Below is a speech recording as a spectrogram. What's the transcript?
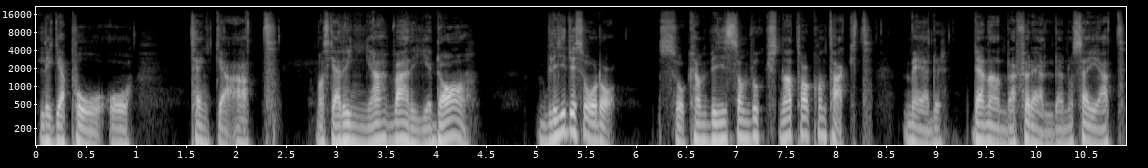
ligga på och tänka att man ska ringa varje dag. Blir det så då så kan vi som vuxna ta kontakt med den andra föräldern och säga att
